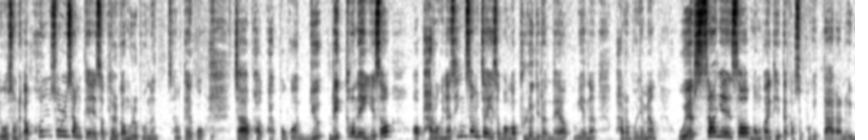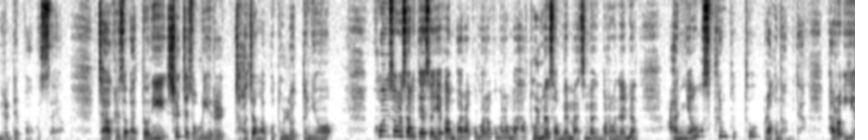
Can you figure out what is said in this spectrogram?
이것은 우리가 콘솔 상태에서 결과물을 보는 상태고 자, 보고 뉴, 리턴에 의해서 어, 바로 그냥 생성자에서 뭔가 불러들였네요. 얘는 바로 뭐냐면 웹상에서 뭔가의 데이터 값을 보겠다라는 의미를 내포하고 있어요. 자, 그래서 봤더니 실제적으로 얘를 저장하고 돌렸더니요. 콘솔 상태에서 얘가 말하고 말하고 말하고 막 돌면서 맨 마지막에 뭐라고 하냐면 안녕 스프링부트라고 나옵니다. 바로 이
